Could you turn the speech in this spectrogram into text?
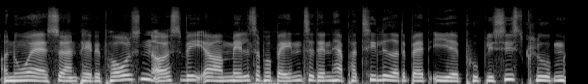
Og nu er Søren Pape Poulsen også ved at melde sig på banen til den her partilederdebat i øh, Publicistklubben.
